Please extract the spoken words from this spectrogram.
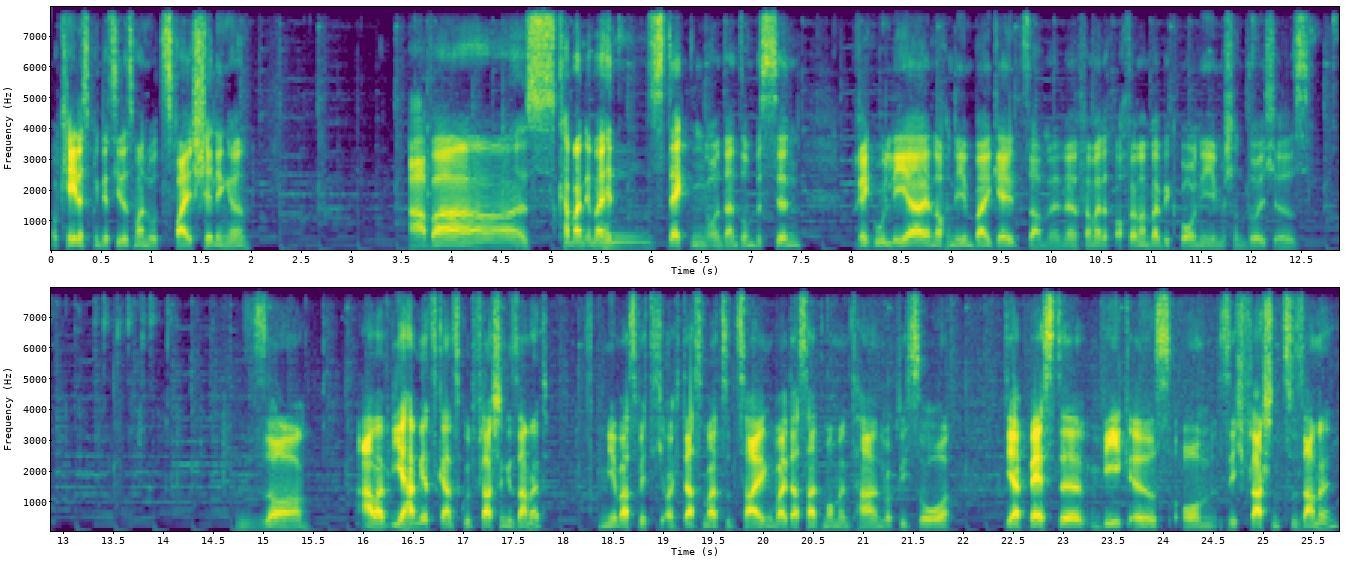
Okay, das bringt jetzt jedes Mal nur zwei Schillinge. Aber es kann man immerhin stacken und dann so ein bisschen regulär noch nebenbei Geld sammeln. Ne? Wenn man das, auch wenn man bei Big Boney eben schon durch ist. So. Aber wir haben jetzt ganz gut Flaschen gesammelt. Mir war es wichtig, euch das mal zu zeigen, weil das halt momentan wirklich so der beste Weg ist, um sich Flaschen zu sammeln.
